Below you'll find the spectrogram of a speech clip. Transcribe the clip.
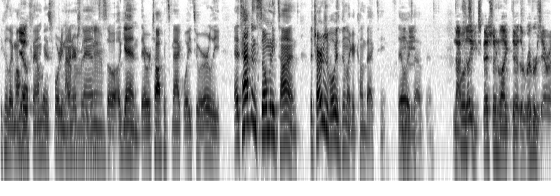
because like my whole family is 49ers remember the game. fans. So again, they were talking smack way too early. And it's happened so many times. The Chargers have always been like a comeback team. They always Mhm. have been. No, I Well, feel like especially in like the the Rivers era,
